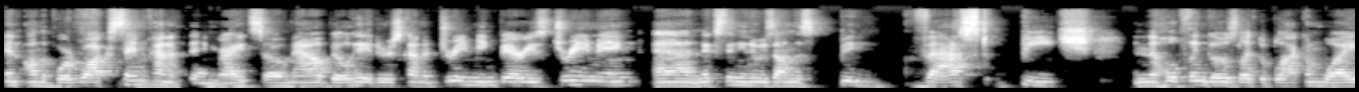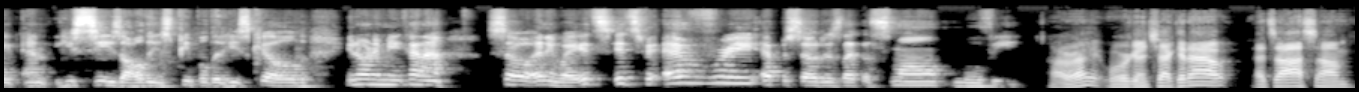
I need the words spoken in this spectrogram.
and on the boardwalk, same mm-hmm. kind of thing, right? So now Bill Hader's kind of dreaming, Barry's dreaming, and next thing you know, he's on this big, vast beach and the whole thing goes like the black and white and he sees all these people that he's killed. You know what i mean? Kind of so anyway it's it's every episode is like a small movie. All right well, we're gonna check it out. That's awesome.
